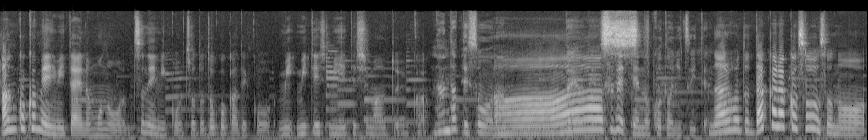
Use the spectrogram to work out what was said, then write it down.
う暗黒面みたいなものを常にこうちょっとどこかでこう見見て見えてしまうというか。なんだってそうなんだよね。全てのことについて。なるほど。だからこそその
